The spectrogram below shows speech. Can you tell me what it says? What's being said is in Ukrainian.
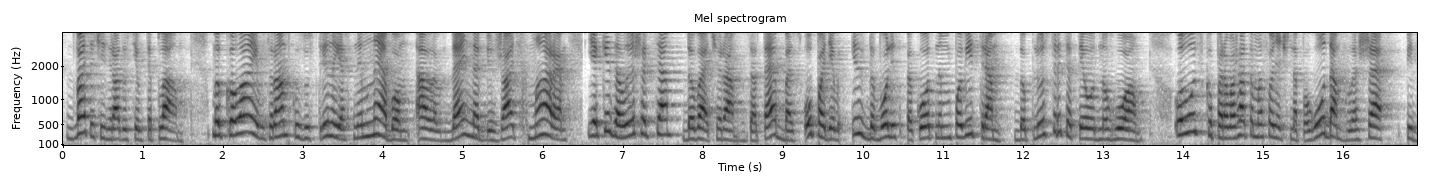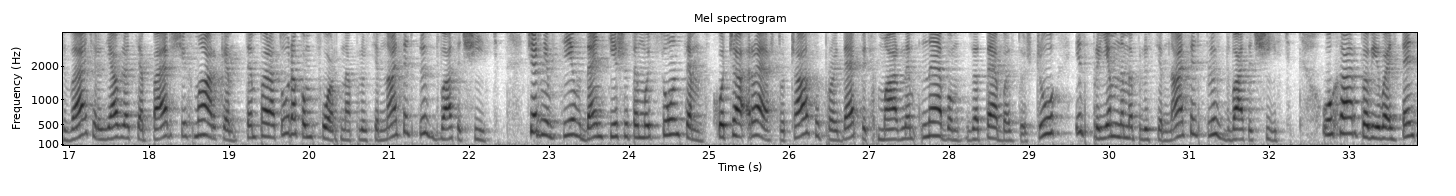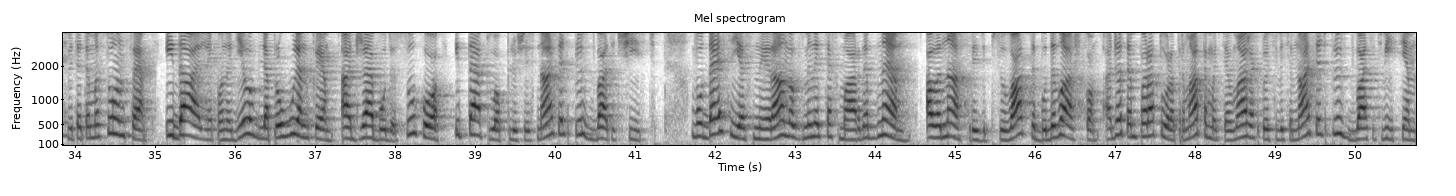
15-26 градусів тепла. Миколаїв зранку зустріне ясним небом, але вдень набіжать хмари, які залишаться до вечора. Зате без опадів із доволі спекотним повітрям до плюс 31. У Луцьку переважатиме сонячна погода лише під вечір з'являться перші хмарки. Температура комфортна плюс 17, плюс 26. Чернівці вдень тішитимуть сонцем, хоча решту часу пройде під хмарним небом, зате без дощу із приємними плюс 17, плюс 26. У Харкові весь день світитиме сонце. Ідеальний понеділок для прогулянки, адже буде сухо і тепло плюс 16, плюс 26. В Одесі ясний ранок зміниться хмарним днем. Але настрій зіпсувати буде важко, адже температура триматиметься в межах плюс 18, плюс 28.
